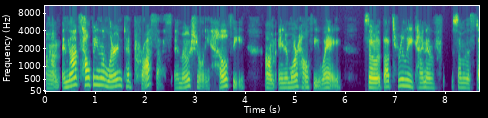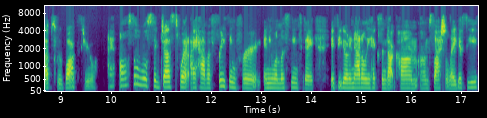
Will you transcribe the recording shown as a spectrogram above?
Um, and that's helping them learn to process emotionally healthy um, in a more healthy way. So that's really kind of some of the steps we walk through. I also will suggest what I have a free thing for anyone listening today. If you go to nataliehickson.com um, slash legacy,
